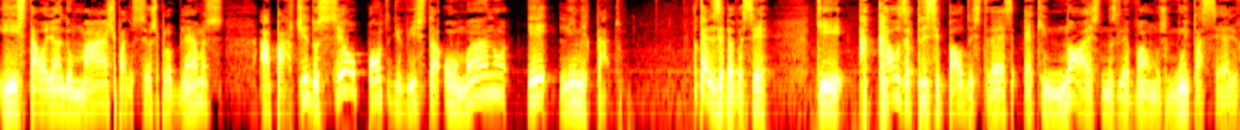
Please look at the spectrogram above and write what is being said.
e está olhando mais para os seus problemas a partir do seu ponto de vista humano e limitado. Eu quero dizer para você que a causa principal do estresse é que nós nos levamos muito a sério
